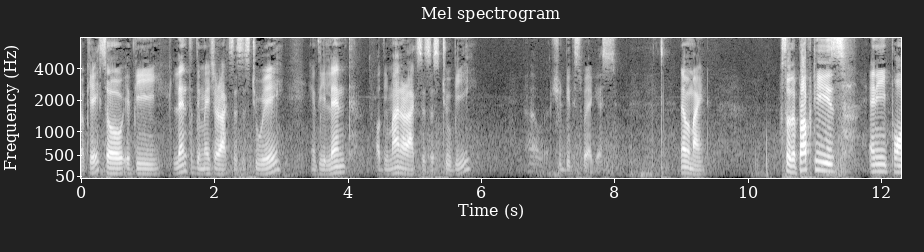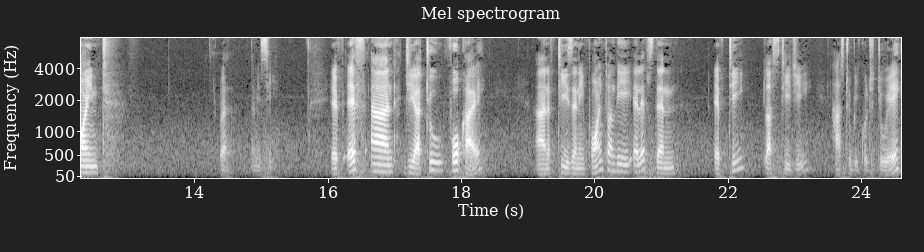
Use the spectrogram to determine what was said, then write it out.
Okay. So, if the length of the major axis is 2 a, if the length of the minor axis is 2 b, uh, should be this way I guess, never mind. So, the property is any point, well let me see, if f and g are two foci and if t is any point on the ellipse then f t plus t g has to be equal to 2 a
